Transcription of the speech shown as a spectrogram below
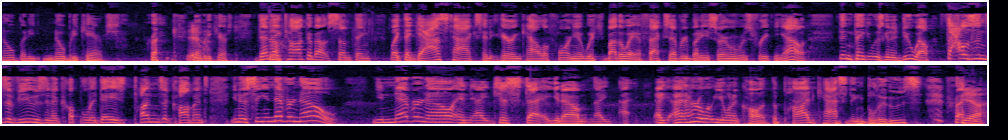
Nobody, nobody cares. Right? Yeah. Nobody cares. Then no. I talk about something like the gas tax here in California, which, by the way, affects everybody. So everyone was freaking out. Didn't think it was going to do well. Thousands of views in a couple of days, tons of comments. You know, so you never know you never know. And I just, uh, you know, I, I, I don't know what you want to call it, the podcasting blues, right? Yeah.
